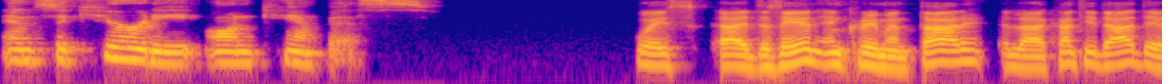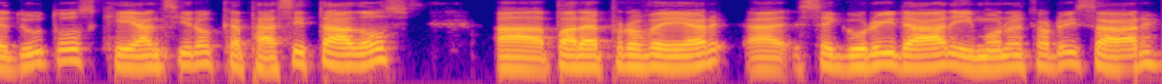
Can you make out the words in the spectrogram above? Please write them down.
and security on campus. Pues uh, desean incrementar la cantidad de adultos que han sido capacitados uh, para proveer seguridad y monitorizar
